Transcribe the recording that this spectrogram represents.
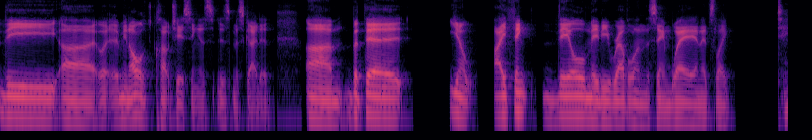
the, uh, I mean, all clout chasing is is misguided. Um, but the, you know, I think they'll maybe revel in the same way. And it's like, ta-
